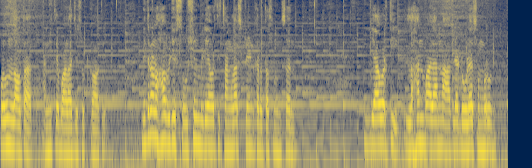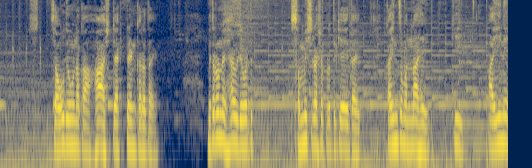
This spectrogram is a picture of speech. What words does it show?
पळून लावतात आणि ते बाळाची सुटका होते. मित्रांनो हा व्हिडिओ सोशल मीडियावरती चांगलाच ट्रेंड करत असून सण यावरती लहान बाळांना आपल्या डोळ्यासमोरून जाऊ देऊ नका हा हॅशटॅग ट्रेंड करत आहे. मित्रांनो ह्या व्हिडिओवरती संमिश्र अशा प्रतिक्रिया येत आहेत. काहींचं म्हणणं आहे की आईने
